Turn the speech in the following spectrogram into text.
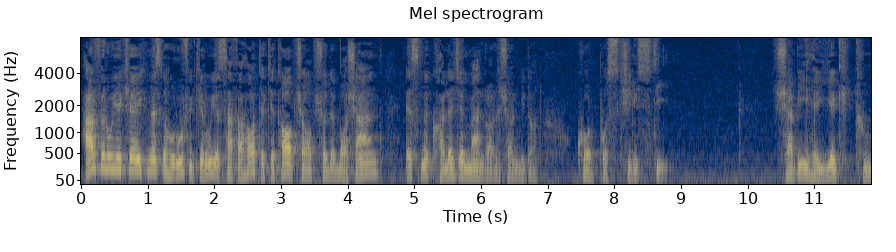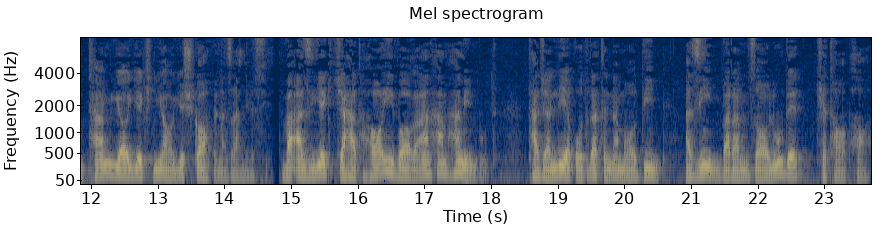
حرف روی کیک مثل حروفی که روی صفحات کتاب چاپ شده باشند اسم کالج من را نشان می‌داد. کورپوس کریستی. شبیه یک توتم یا یک نیایشگاه به نظر می رسید و از یک جهتهایی واقعا هم همین بود. تجلی قدرت نمادین عظیم و رمزالود کتاب ها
